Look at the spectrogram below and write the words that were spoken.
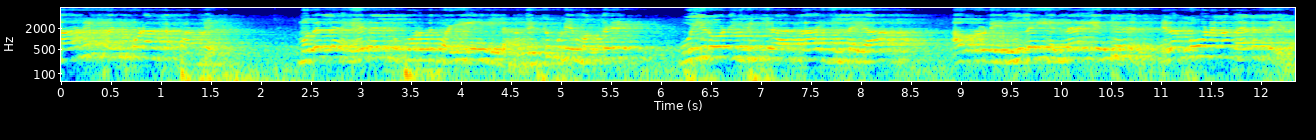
நானே கண்கூடாக பார்த்தேன் முதல்ல ஏரலுக்கு போறதுக்கு வழியே இல்லை அங்க இருக்கக்கூடிய மக்கள் உயிரோடு இருக்கிறார்களா இல்லையா அவங்களுடைய நிலை என்ன என்று ஏன்னா போன் எல்லாம் வேலை செய்யல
